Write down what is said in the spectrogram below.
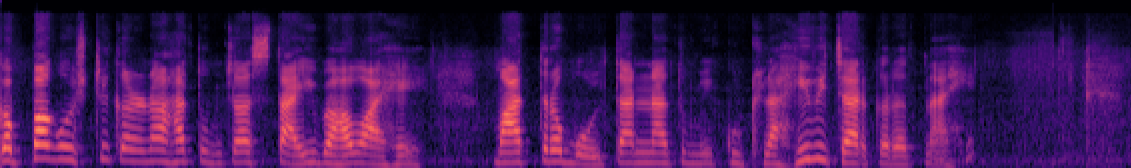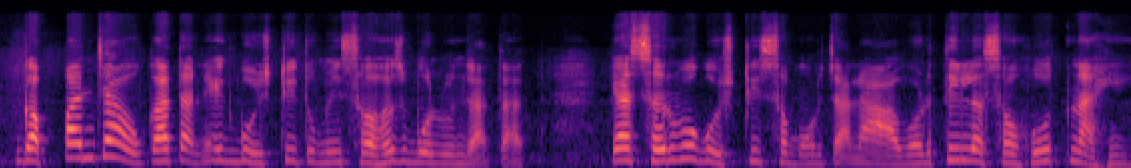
गप्पा गोष्टी करणं हा तुमचा स्थायी भाव आहे. मात्र बोलताना तुम्ही कुठलाही विचार करत नाही. गप्पांच्या अवघात अनेक गोष्टी तुम्ही सहज बोलून जातात. या सर्व गोष्टी समोरच्याला आवडतील असं होत नाही.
